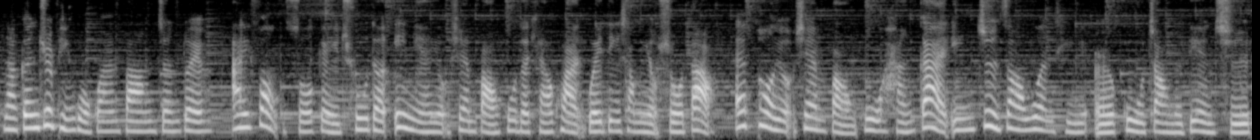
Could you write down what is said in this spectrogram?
那根据苹果官方针对 iPhone 所给出的一年有限保护的条款规定，上面有说到，Apple 有限保护涵盖因制造问题而故障的电池，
